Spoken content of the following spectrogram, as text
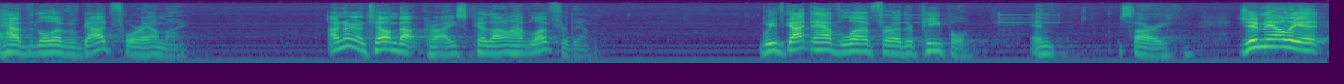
have the love of God for, am I? I'm not going to tell them about Christ because I don't have love for them. We've got to have love for other people. And sorry, Jim Elliot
